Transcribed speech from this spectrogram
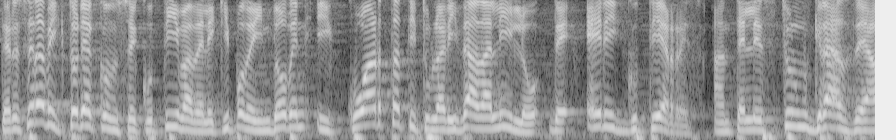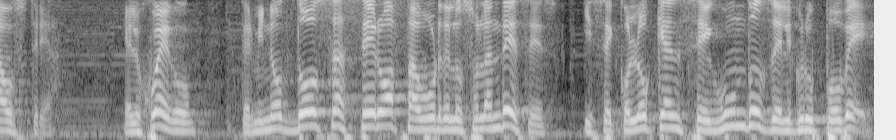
Tercera victoria consecutiva del equipo de Indoven y cuarta titularidad al hilo de Eric Gutiérrez ante el Sturm Graz de Austria. El juego terminó 2 a 0 a favor de los holandeses y se colocan segundos del grupo B,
